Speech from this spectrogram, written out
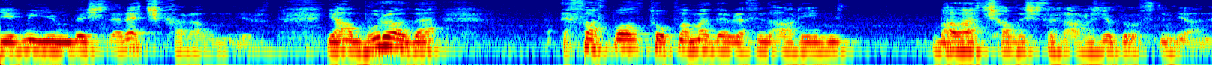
20-25'lere çıkaralım diyoruz. Yani burada esas bal toplama devresinde arayayım bala çalıştır arıcı dostum yani.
